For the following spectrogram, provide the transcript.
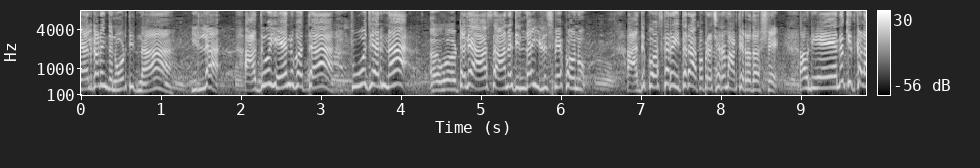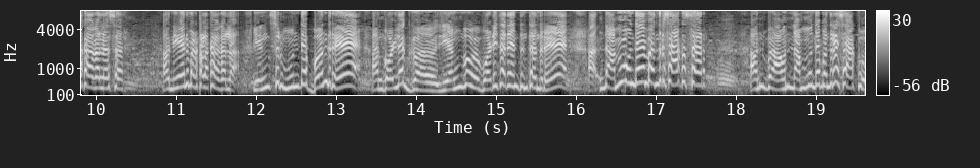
ಮೇಲ್ಗಡೆಯಿಂದ ನೋಡ್ತಿದ್ನಾ? ಇಲ್ಲ. ಅದು ಏನು ಗೊತ್ತಾ? ಪೂಜಾರ್ನ ಒಟ್ಟಲ್ಲಿ ಆ ಸ್ಥಾನದಿಂದ ಇಳಿಸ್ಬೇಕು ಅವನು. ಅದಕ್ಕೋಸ್ಕರ ಈ ಥರ ಅಪಪ್ರಚಾರ ಮಾಡ್ತಿರೋದು ಅಷ್ಟೇ. ಅವನು ಏನು ಕಿತ್ಕೊಳಕ್ಕಾಗಲ್ಲ ಸರ್. ಅವ್ನು ಏನು ಮಾಡ್ಕೊಳಕ್ಕಾಗಲ್ಲ. ಹೆಂಗಸ್ರು ಮುಂದೆ ಬಂದ್ರೆ ಅವ್ನಿಗೆ ಒಳ್ಳೆ ಹೆಂಗ್ ಹೊಡಿತಾರೆ ಅಂತಂದ್ರೆ ನಮ್ಮ ಮುಂದೆ ಬಂದ್ರೆ ಸಾಕು ಸರ್. ಅವ್ನ್ ಅವ್ನು ನಮ್ಮ ಮುಂದೆ ಬಂದ್ರೆ ಸಾಕು.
